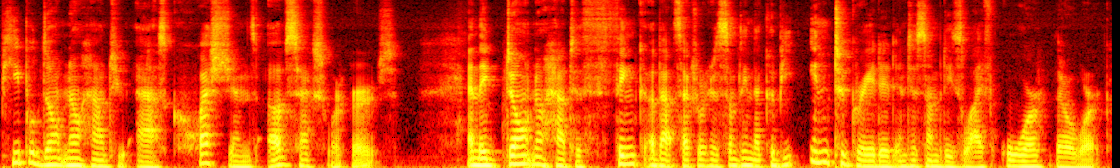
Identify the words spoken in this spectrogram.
people don't know how to ask questions of sex workers, and they don't know how to think about sex work as something that could be integrated into somebody's life or their work.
